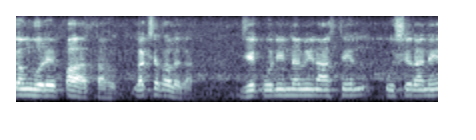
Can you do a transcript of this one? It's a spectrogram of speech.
कंगोरे पाहत आहोत. लक्षात आलं का? जे कोणी नवीन असतील उशिराने.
